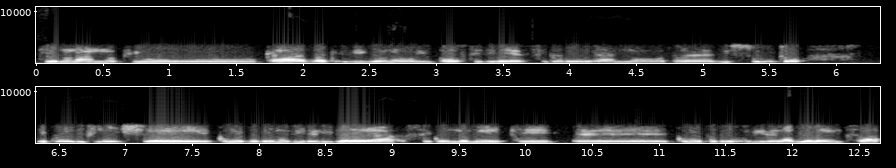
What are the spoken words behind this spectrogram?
che non hanno più casa, che vivono in posti diversi da dove hanno eh, vissuto e quindi finisce, come potremmo dire, l'idea, secondo me, che eh, dire, la violenza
